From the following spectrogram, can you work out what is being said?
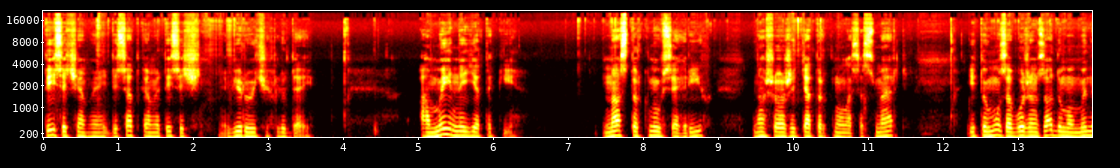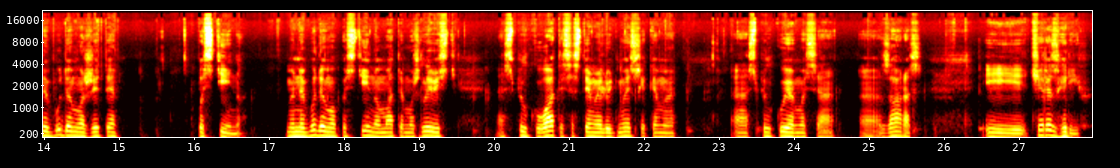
тисячами і десятками тисяч віруючих людей. А ми не є такі. Нас торкнувся гріх, нашого життя торкнулася смерть, і тому за Божим задумом ми не будемо жити постійно. Ми не будемо постійно мати можливість е, спілкуватися з тими людьми, з якими е, спілкуємося зараз, і через гріх,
